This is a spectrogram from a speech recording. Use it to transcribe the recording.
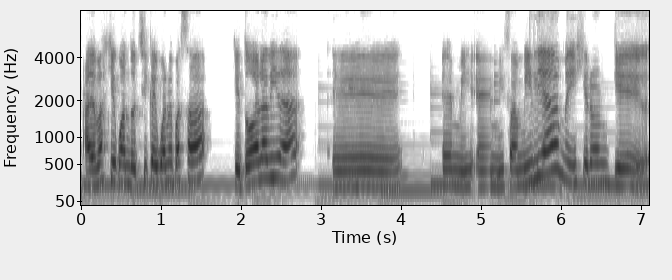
además que cuando chica igual me pasaba que toda la vida eh, en, mi, en mi familia me dijeron que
